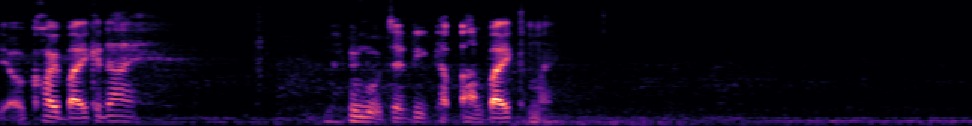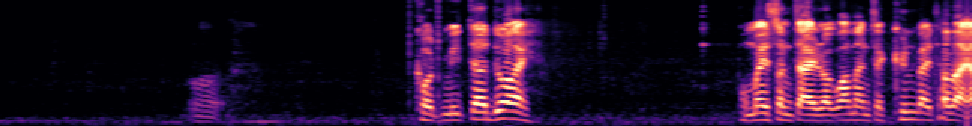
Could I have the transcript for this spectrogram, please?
เดี๋ยวค่อยไปก็ได้ ไม่รู้หนูจะรีบกลับบ้านไปทำไมเอ่อ กดมิเตอร์ด้วย ผมไม่สนใจหรอกว่ามันจะขึ้นไปเท่าไหร่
